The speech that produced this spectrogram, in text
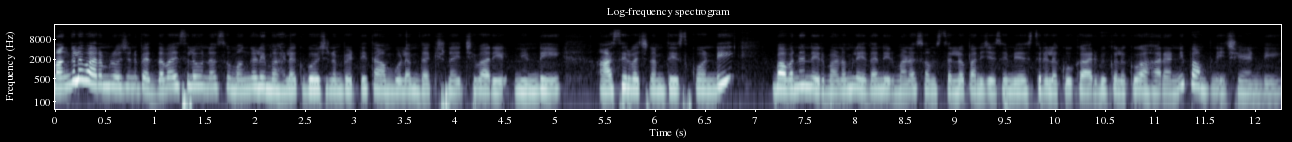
మంగళవారం రోజున పెద్ద వయసులో ఉన్న సుమంగళి మహిళకు భోజనం పెట్టి తాంబూలం దక్షిణ ఇచ్చి వారి నుండి ఆశీర్వచనం తీసుకోండి. భవన నిర్మాణం లేదా నిర్మాణ సంస్థల్లో పనిచేసే మేస్త్రీలకు కార్మికులకు ఆహారాన్ని పంపిణీ చేయండి.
